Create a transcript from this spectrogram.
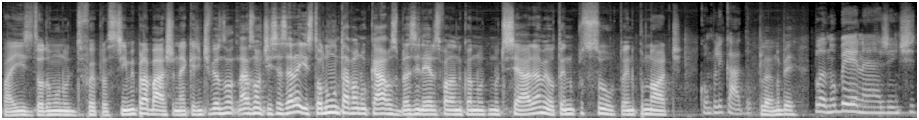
país, todo mundo foi para cima e para baixo, né? Que a gente viu nas notícias era isso. Todo mundo tava no carro, os brasileiros falando com o noticiário, ah, meu, tô indo pro sul, tô indo pro norte. Complicado. Plano B. Plano B, né? A gente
